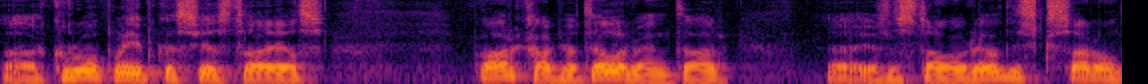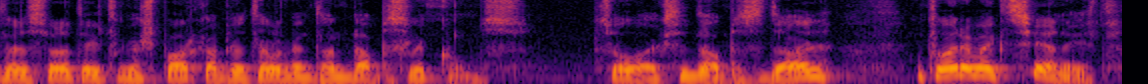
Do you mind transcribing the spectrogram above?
kroplība, kas iestājās, pārkāpjot elementāri. Ja tas nav reliģisks saruna, tad es varu teikt, ka pārkāpjot elementāri dabas likumus. Cilvēks ir dabas daļa, un to arī vajag cienīt.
